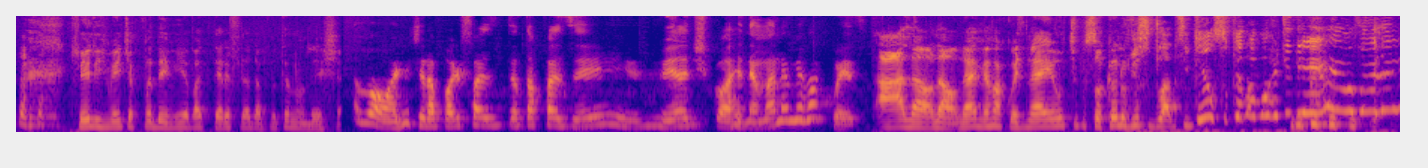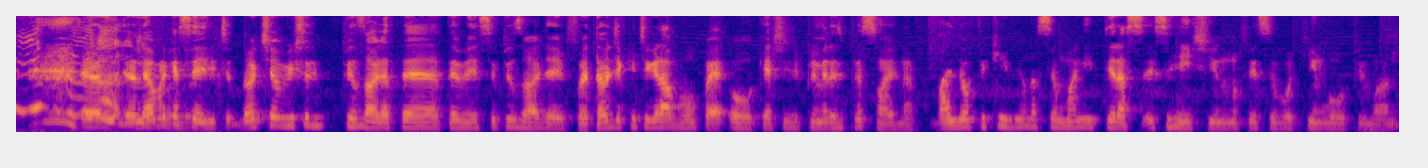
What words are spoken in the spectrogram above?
Felizmente a pandemia, a bactéria filha da puta não deixa. Tá bom, a gente ainda pode fazer, tentar fazer via Discord, né? Mas não é a mesma coisa. Ah, não, não, não é a mesma coisa, não é eu, tipo, socando o visto do lado assim, Wilson, pelo amor de Deus! Eu, eu lembro que assim, a gente não tinha visto o episódio até, ver esse episódio aí. Foi até o dia que a gente gravou o cast de primeiras impressões, né? Mas eu fiquei vendo a semana inteira esse reenchino no Facebook em loop, mano.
